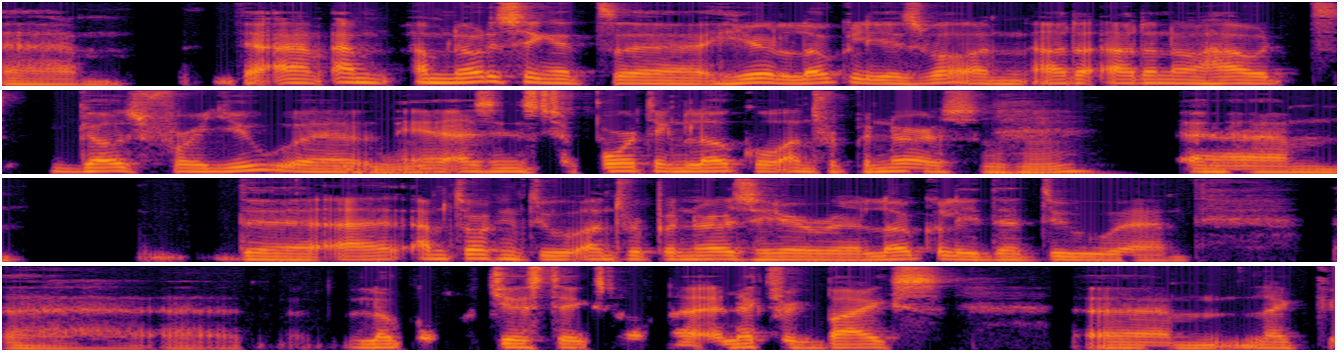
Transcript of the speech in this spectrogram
Um, I'm I'm, I'm noticing it uh, here locally as well, and I don't, I don't know how it goes for you, uh, mm-hmm. as in supporting local entrepreneurs. Mm-hmm. Um, the uh, I'm talking to entrepreneurs here uh, locally that do um, uh, uh, local logistics on electric bikes, um, like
